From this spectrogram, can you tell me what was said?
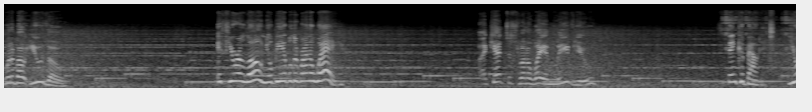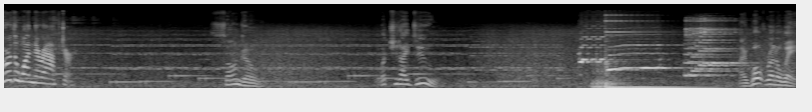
What about you, though? If you're alone, you'll be able to run away. I can't just run away and leave you. Think about it. You're the one they're after. Sango. What should I do? I won't run away.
